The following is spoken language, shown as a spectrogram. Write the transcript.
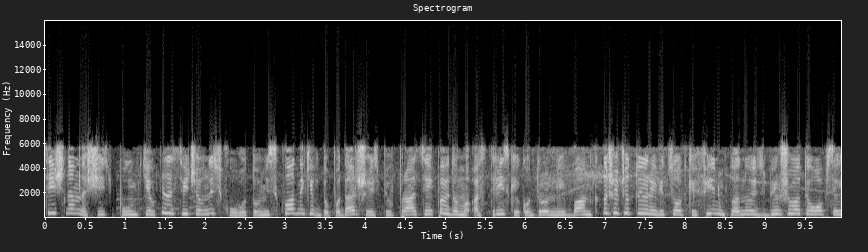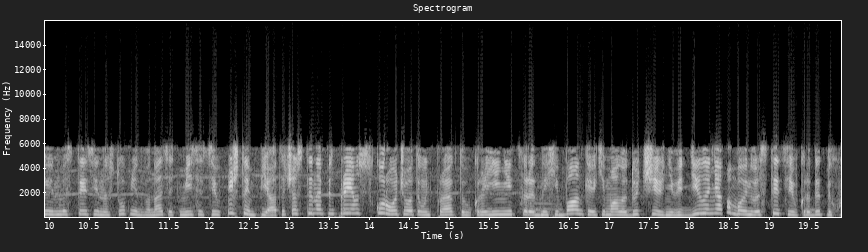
січнем на 6 пунктів і засвідчив низьку готовність вкладників до подальшої співпраці, повідомив Австрійський контрольний банк. Лише 4% фірм планують збільшувати обсяги інвестицій наступні 12 місяців. Між тим, п'ята частина підприємств скорочуватимуть проекти в Україні. Серед них і банки, які мали дочірні відділення або інвестиції в кредитних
